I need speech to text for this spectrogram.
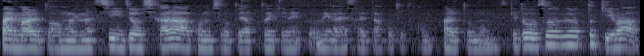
場合もあるとは思いますし上司からこの仕事やっといてねとお願いされたこととかもあると思うんですけどそういう時は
